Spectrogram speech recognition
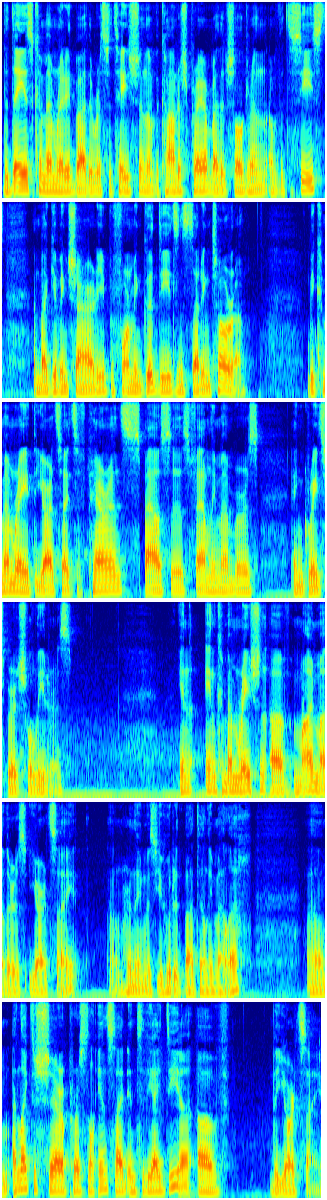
The day is commemorated by the recitation of the Kaddish prayer by the children of the deceased and by giving charity, performing good deeds, and studying Torah. We commemorate the yahrzeits of parents, spouses, family members, and great spiritual leaders. In, in commemoration of my mother's yahrzeit, um, her name is Yehudit Bat Elimelech, um, I'd like to share a personal insight into the idea of the yahrzeit.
